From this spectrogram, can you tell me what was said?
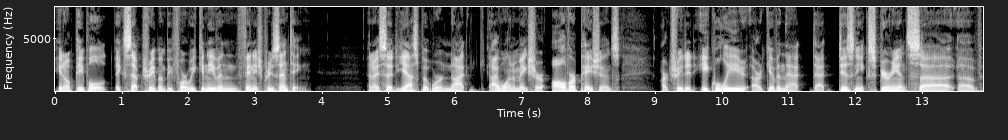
you know people accept treatment before we can even finish presenting. And I said, yes, but we're not. I want to make sure all of our patients are treated equally, are given that that Disney experience uh, of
